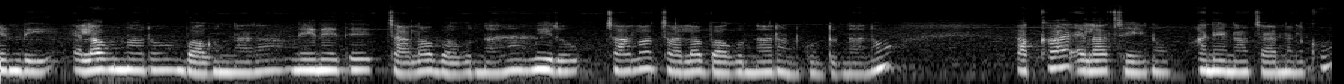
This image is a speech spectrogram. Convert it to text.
అండి. ఎలా ఉన్నారు? బాగున్నారా? నేనైతే చాలా బాగున్నాను. మీరు చాలా చాలా బాగున్నారు అనుకుంటున్నాను. అక్క ఎలా చేయను అనే నా ఛానల్కు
